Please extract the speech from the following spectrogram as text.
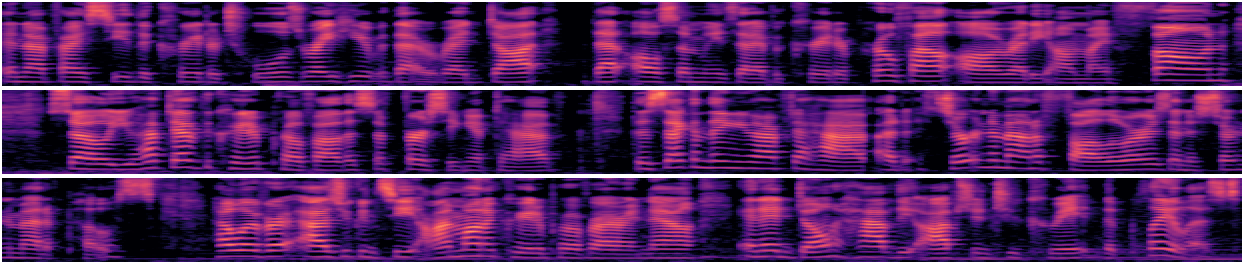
and if i see the creator tools right here with that red dot that also means that I have a creator profile already on my phone. So you have to have the creator profile. That's the first thing you have to have. The second thing you have to have a certain amount of followers and a certain amount of posts. However, as you can see, I'm on a creator profile right now and I don't have the option to create the playlist.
